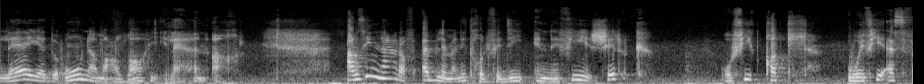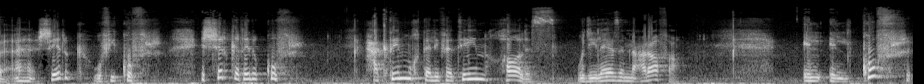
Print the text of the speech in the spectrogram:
لا يدعون مع الله الها آخر. عاوزين نعرف قبل ما ندخل في دي إن في شرك وفي قتل وفي أسفة. شرك وفي كفر. الشرك غير الكفر. حاجتين مختلفتين خالص ودي لازم نعرفها. الكفر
